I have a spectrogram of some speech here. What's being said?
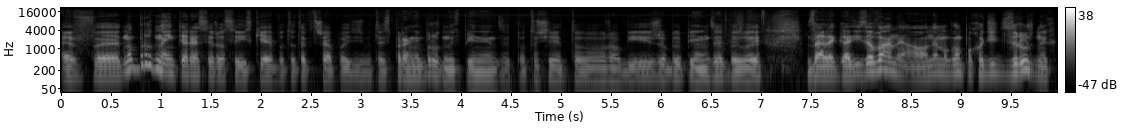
w no, brudne interesy rosyjskie, bo to tak trzeba powiedzieć, bo to jest pranie brudnych pieniędzy. Po to się to robi, żeby pieniądze były zalegalizowane, a one mogą pochodzić z różnych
